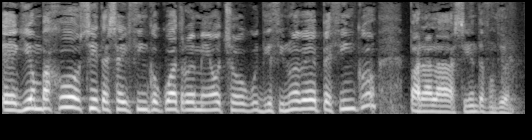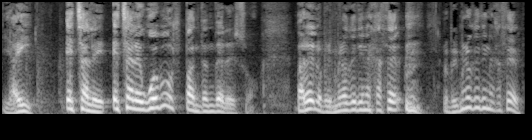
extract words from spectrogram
eh, guion bajo 7654M819 P5 para la siguiente función. Y ahí, échale, échale huevos para entender eso. ¿Vale? Lo primero que tienes que hacer, lo primero que tienes que hacer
